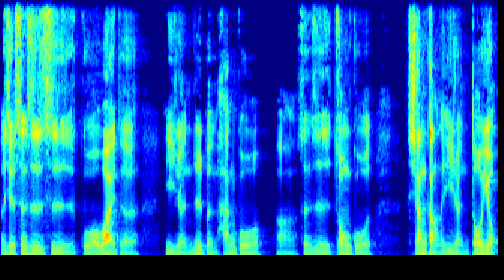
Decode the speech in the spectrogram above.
而且甚至是国外的艺人，日本、韩国啊，甚至中国、香港的艺人都有。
